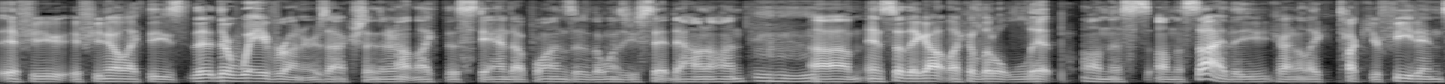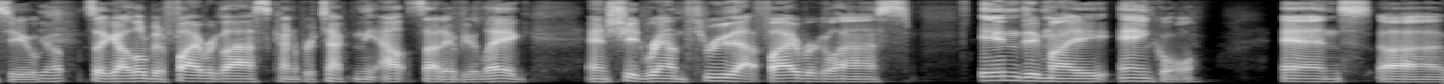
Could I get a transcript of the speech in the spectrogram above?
if you if you know like these, they're, they're wave runners. Actually, they're not like the stand up ones. They're the ones you sit down on. Mhm. Um, and so they got like a little lip on this on the side that you kind of like tuck your feet into. Yep. So you got a little bit of fiberglass kind of protecting the outside of your leg. And she'd ran through that fiberglass into my ankle, and uh,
